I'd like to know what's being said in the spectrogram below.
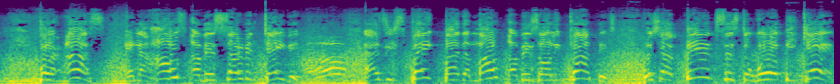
salvation for us in the house of his servant David, uh-huh. as he spake by the mouth of his holy prophets, which have been since the world began,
